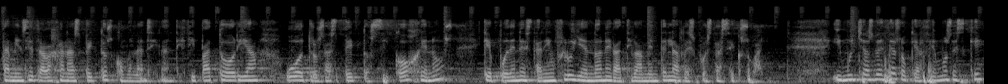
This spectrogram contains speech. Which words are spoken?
También se trabajan aspectos como la ansiedad anticipatoria u otros aspectos psicógenos que pueden estar influyendo negativamente en la respuesta sexual. Y muchas veces lo que hacemos es que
